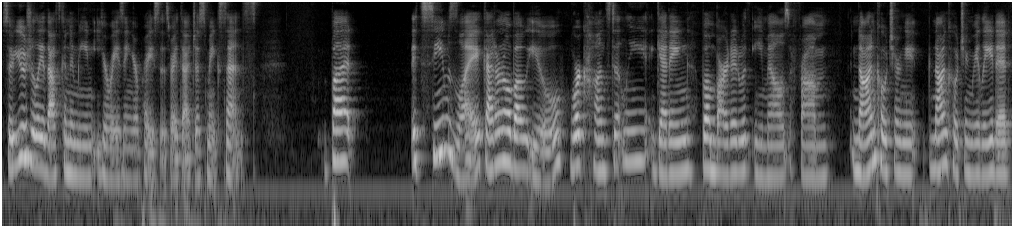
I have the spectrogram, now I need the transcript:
So, usually that's going to mean you're raising your prices, right? That just makes sense. But it seems like, I don't know about you, we're constantly getting bombarded with emails from non-coaching non-coaching related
